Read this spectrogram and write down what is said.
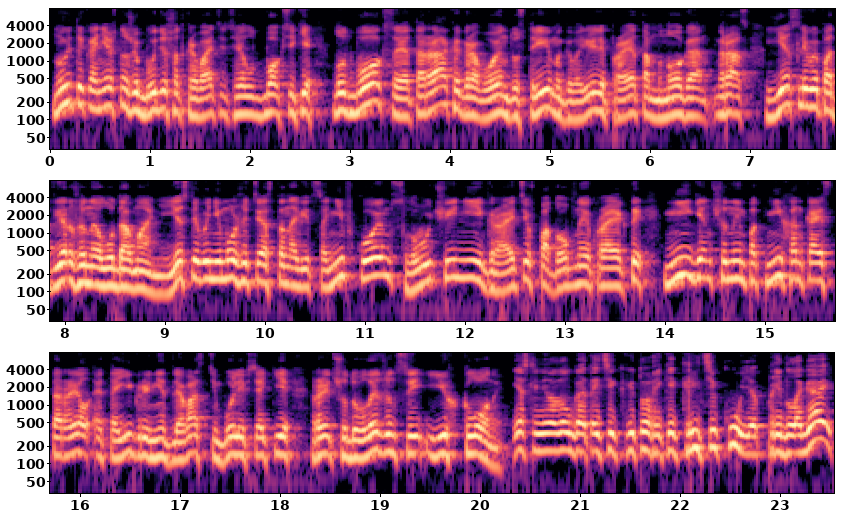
Ну и ты, конечно же, будешь открывать эти лутбоксики. Лутбоксы это рак игровой индустрии, мы говорили про это много раз. Если вы подвержены лудомании, если вы не можете остановиться, ни в коем случае не играйте в подобные проекты. Ни Genshin Impact, ни Honkai Star это игры игры не для вас, тем более всякие Raid Shadow Legends и их клоны. Если ненадолго отойти к риторике «критикуя, предлагай»,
